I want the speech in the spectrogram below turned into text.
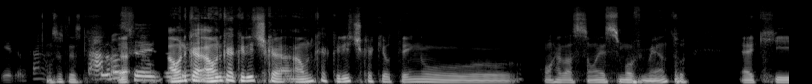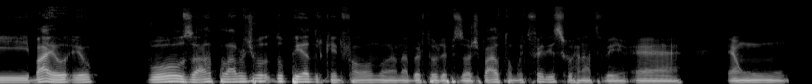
Ia tentar. Com certeza. Ah, mas... sei, a única a única crítica, a única crítica que eu tenho com relação a esse movimento é que, bah, eu, eu vou usar a palavra de, do Pedro, que ele falou na, na abertura do episódio. Ah, eu estou muito feliz que o Renato veio. É, é, um,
